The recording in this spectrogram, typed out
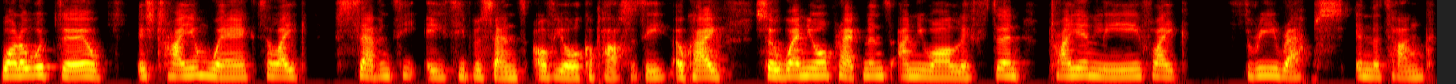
What I would do is try and work to like 70 80% of your capacity okay? So when you're pregnant and you are lifting try and leave like three reps in the tank.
